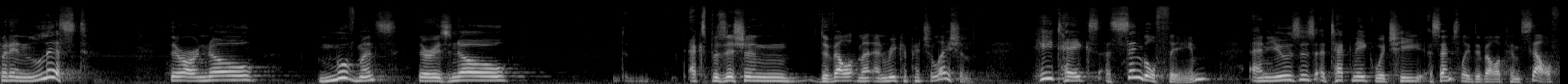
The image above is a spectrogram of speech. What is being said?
But in Liszt, there are no movements, there is no exposition, development, and recapitulation. He takes a single theme and uses a technique which he essentially developed himself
